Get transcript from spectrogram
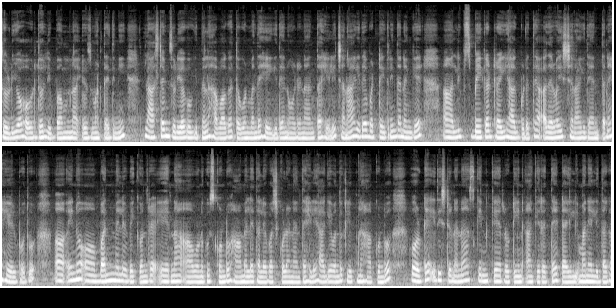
ಜುಡಿಯೋ ಅವ್ರದ್ದು ಲಿಪ್ ಬಾಮ್ನ ಯೂಸ್ ಮಾಡ್ತಾ ಇದ್ದೀನಿ ಲಾಸ್ಟ್ ಟೈಮ್ ಜುಡಿಯೋಗೆ ಹೋಗಿದ್ನಲ್ಲ ಆವಾಗ ತೊಗೊಂಡು ಬಂದೆ, ಹೇಗಿದೆ ನೋಡೋಣ ಅಂತ ಹೇಳಿ. ಚೆನ್ನಾಗಿದೆ, ಬಟ್ ಇದರಿಂದ ನನಗೆ ಲಿಪ್ಸ್ ಬೇಗ ಡ್ರೈ ಆಗಿಬಿಡುತ್ತೆ. ಅದರ್ವೈಸ್ ಚೆನ್ನಾಗಿದೆ ಅಂತಲೇ ಹೇಳ್ಬೋದು. ಇನ್ನು ಬಂದಮೇಲೆ ಬೇಕು ಅಂದರೆ ಏರ್ನ ಒಣಗಿಸ್ಕೊಂಡು ಆಮೇಲೆ ತಲೆ ಬಚ್ಕೊಳ್ಳೋಣ ಅಂತ ಹೇಳಿ ಹಾಗೆ ಒಂದು ಕ್ಲಿಪ್ನ ಹಾಕ್ಕೊಂಡು ಹೊರಟೆ. ಇದಿಷ್ಟು ನನ್ನ ಸ್ಕಿನ್ ಕೇರ್ ರೊಟೀನ್ ಆಗಿರುತ್ತೆ. ಡೈಲಿ ಮನೆಯಲ್ಲಿದ್ದಾಗ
